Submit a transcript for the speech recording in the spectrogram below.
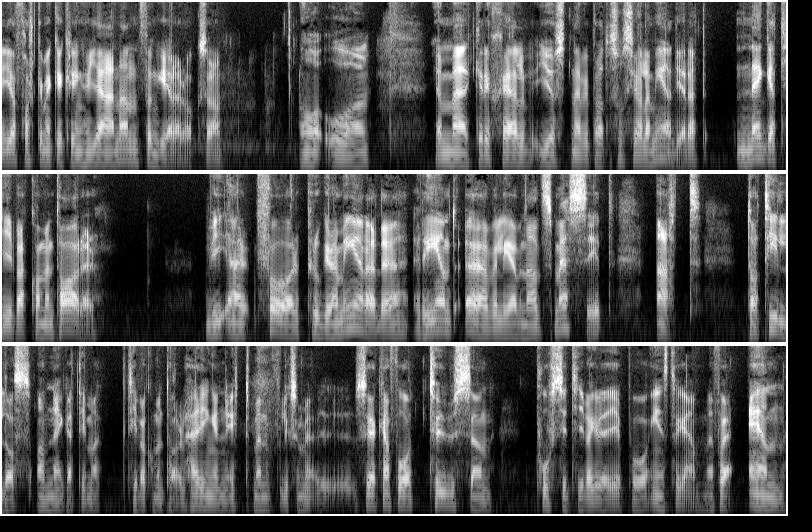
jag forskar mycket kring hur hjärnan fungerar också. Och, och jag märker det själv just när vi pratar sociala medier, att negativa kommentarer vi är förprogrammerade rent överlevnadsmässigt att ta till oss av negativa, negativa kommentarer. Det här är inget nytt, men liksom, så jag kan få tusen positiva grejer på Instagram, men får jag en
